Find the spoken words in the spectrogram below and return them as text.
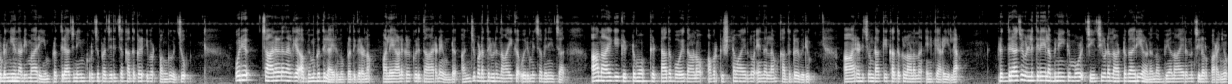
തുടങ്ങിയ നടിമാരെയും പൃഥ്വിരാജിനെയും കുറിച്ച് പ്രചരിച്ച കഥകൾ ഇവർ പങ്കുവച്ചു. ഒരു ചാനലിന് നൽകിയ അഭിമുഖത്തിലായിരുന്നു പ്രതികരണം. മലയാളികൾക്കൊരു ധാരണയുണ്ട്. അഞ്ചു പടത്തിൽ ഒരു നായിക ഒരുമിച്ച് അഭിനയിച്ചാൽ ആ നായികയെ കിട്ടുമോ കിട്ടാതെ പോയതാണോ അവർക്കിഷ്ടമായിരുന്നോ എന്നെല്ലാം കഥകൾ വരും. ആരടിച്ചുണ്ടാക്കിയ കഥകളാണെന്ന് എനിക്കറിയില്ല. പൃഥ്വിരാജ് വെള്ളിത്തിരയിൽ അഭിനയിക്കുമ്പോൾ ചേച്ചിയുടെ നാട്ടുകാരിയാണ് നവ്യ നായരെന്ന് ചിലർ പറഞ്ഞു.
